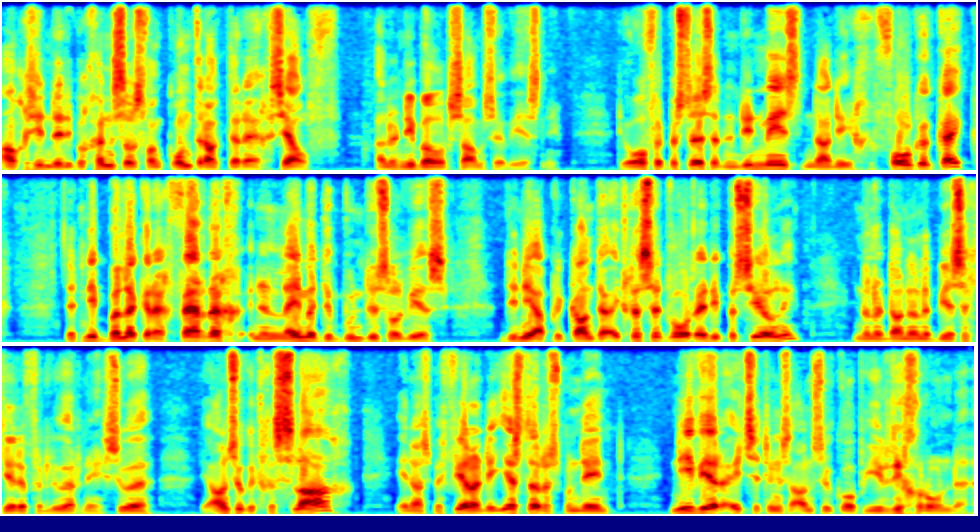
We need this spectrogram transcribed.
aangesien dit die beginsels van kontrakte reg self hulle nie behulpsaam sou wees nie. Die hof het beslis dat indien mens na die gevolge kyk, dit nie billik regverdig en in lyn met Ubuntu sal wees indien die applikante uitgesit word uit die perseel nie en hulle dan hulle besighede verloor nie. So die aansoek het geslaag en ons beveel dat die eerste respondent nie weer uitsettingsaansoeke op hierdie gronde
